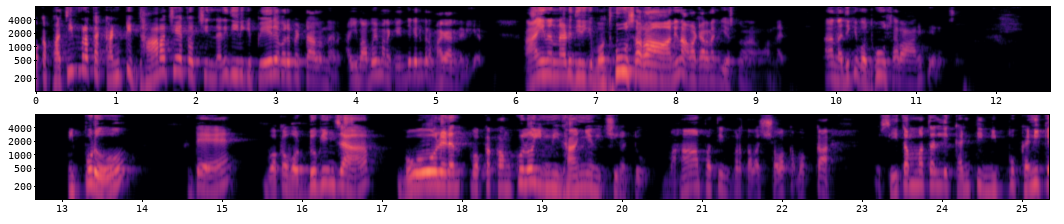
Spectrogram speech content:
ఒక పతివ్రత కంటి ధార చేత వచ్చిందని దీనికి పేరెవరు పెట్టాలన్నారు? అయ్యి బాబోయ్ మనకి ఎందుకని బ్రహ్మగారిని అడిగారు. ఆయన అన్నాడు దీనికి వధూసరా అని నామకరణం చేస్తున్నాను అన్నాడు. ఆ నదికి వధూసరా అని పేరు వచ్చింది ఇప్పుడు అంటే ఒక ఒడ్డు గింజ బోలెడ ఒక కంకులో ఇన్ని ధాన్యం ఇచ్చినట్టు మహాపతివ్రతల శోక ఒక్క సీతమ్మ తల్లి కంటి నిప్పు కణిక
